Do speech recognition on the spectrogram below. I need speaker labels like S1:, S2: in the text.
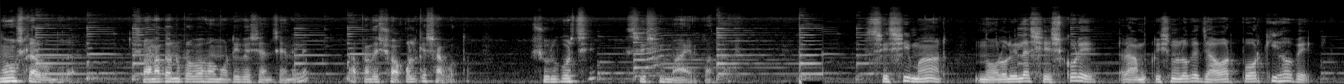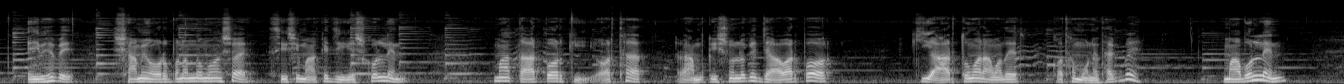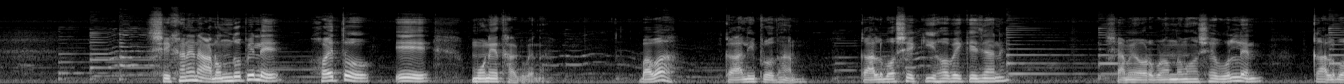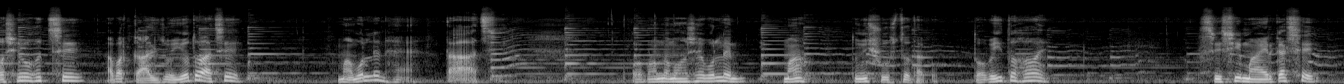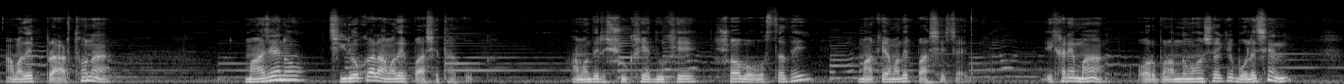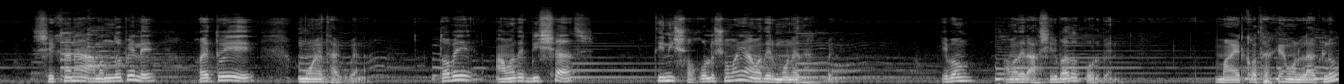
S1: নমস্কার বন্ধুরা। সনাতন প্রবাহ মোটিভেশন চ্যানেলে আপনাদের সকলকে স্বাগত। শুরু করছি শ্রী মায়ের কথা। শ্রী মার নললীলা শেষ করে রামকৃষ্ণ লোকে যাওয়ার পর কি হবে? এই ভেবে স্বামী অরূপানন্দ মহাশয় শ্রী মাকে জিজ্ঞেস করলেন, মা, তারপর কি? অর্থাৎ রামকৃষ্ণ লোকে যাওয়ার পর কি আর তোমার আমাদের কথা মনে থাকবে? মা বললেন সেখানে আনন্দ পেলে হয়তো এ মনে থাকবে না। বাবা, কালই প্রধান। কাল বসে কি হবে কে জানে? স্বামী অরবানন্দ মহাশয় বললেন, কাল বসেও হচ্ছে, আবার কাল জয়ীও তো আছে। মা বললেন হ্যাঁ তা আছে। অরবানন্দ মহাশয় বললেন, মা, তুমি সুস্থ থাকো, তবেই তো হয়। শ্রী শ্রী মায়ের কাছে আমাদের প্রার্থনা, মা যেন চিরকাল আমাদের পাশে থাকুক। আমাদের সুখে, দুঃখে সব অবস্থাতেই মাকে আমাদের পাশে চাই। এখানে মা অর্পণানন্দ মহাশয়কে বলেছেন, সেখানে আনন্দ পেলে হয়তো এ মনে থাকবে না। তবে আমাদের বিশ্বাস, তিনি সকল সময় আমাদের মনে থাকবেন এবং আমাদের আশীর্বাদও করবেন। মায়ের কথা কেমন লাগল,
